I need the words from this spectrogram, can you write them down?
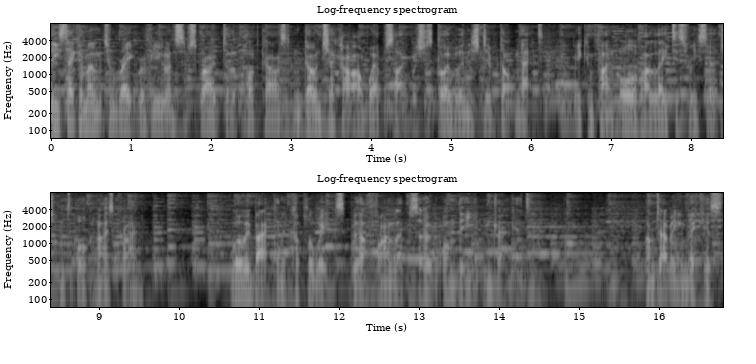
Please take a moment to rate, review, and subscribe to the podcast and go and check out our website, which is globalinitiative.net, where you can find all of our latest research into organised crime. We'll be back in a couple of weeks with our final episode on the 'Ndrangheta. I'm Jack Megan Vickers.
